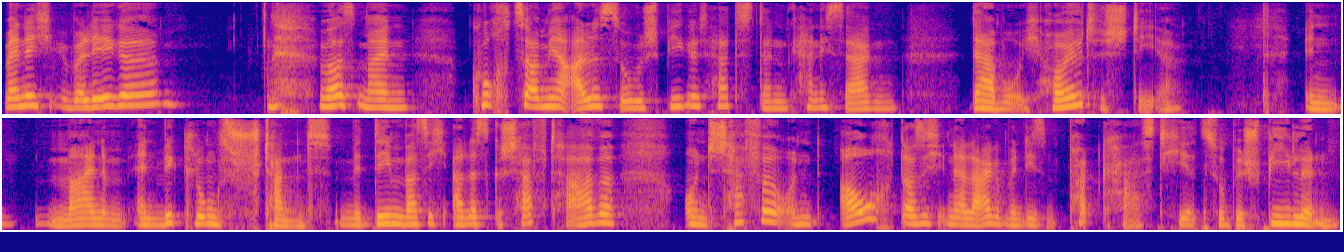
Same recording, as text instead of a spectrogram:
Wenn ich überlege, was mein Kurzer mir alles so gespiegelt hat, dann kann ich sagen, da wo ich heute stehe, in meinem Entwicklungsstand, mit dem, was ich alles geschafft habe und schaffe und auch, dass ich in der Lage bin, diesen Podcast hier zu bespielen,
